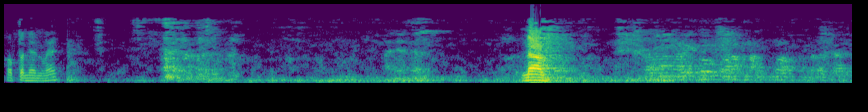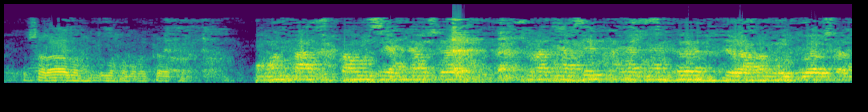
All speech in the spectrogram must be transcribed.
Pertanyaan lain? Nah. Assalamualaikum warahmatullahi wabarakatuh. Mohon tausiahnya Ustaz Surat Yasin ayat yang ke-82 Ustaz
